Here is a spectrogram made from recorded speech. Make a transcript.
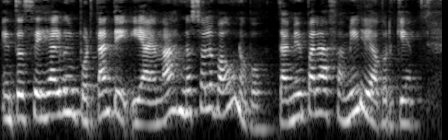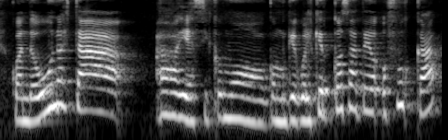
Entonces es algo importante y, además no solo para uno, también para la familia, porque cuando uno está, ay, así como, como que cualquier cosa te ofusca,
